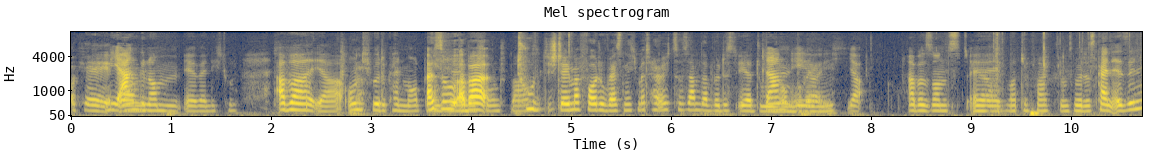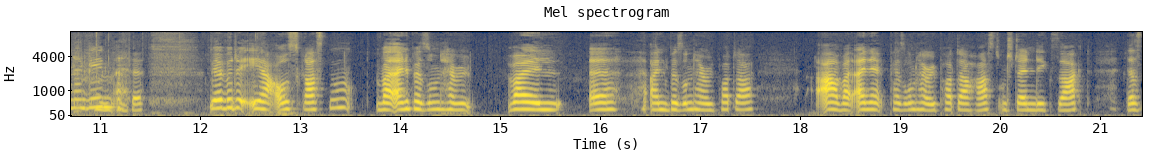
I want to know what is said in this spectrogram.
Okay. Nee, ähm, angenommen, er wäre nicht tot. Aber ja, und ich würde keinen Mord Also, begehen, aber schon Spaß. tu, stell dir mal vor, du wärst nicht mit Harry zusammen, dann würdest eher du Dann umbringen. eher ich, ja. Aber sonst, äh, what the fuck, sonst würde es keinen Sinn ergeben. Wer würde eher ausrasten, weil eine Person Harry, weil, äh, eine Person Harry Potter, ah, weil eine Person Harry Potter hasst und ständig sagt, dass,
